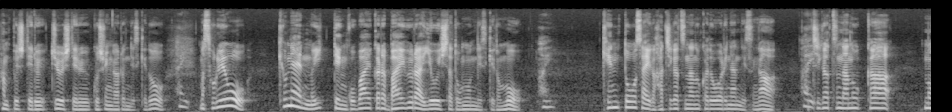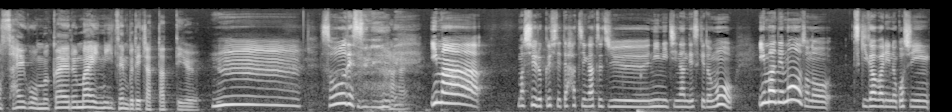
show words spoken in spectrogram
頒布してる授与してる御朱印があるんですけど、はい。まあ、それを去年の1.5倍から倍ぐらい用意したと思うんですけどもはい。検討祭が8月7日で終わりなんですが、はい。8月7日の最後を迎える前に全部出ちゃったっていう、うーん、そうですね。はい今、まあ、収録してて8月12日なんですけども今でもその月替わりの御朱印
